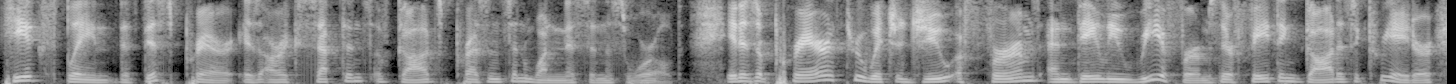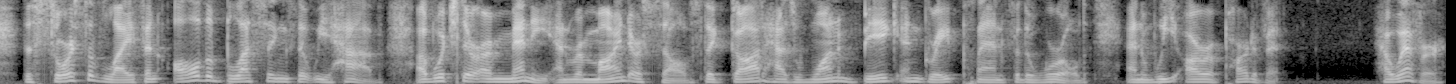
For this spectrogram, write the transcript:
He explained that this prayer is our acceptance of God's presence and oneness in this world. It is a prayer through which a Jew affirms and daily reaffirms their faith in God as a creator, the source of life, and all the blessings that we have, of which there are many, and remind ourselves that God has one big and great plan for the world, and we are a part of it. However,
